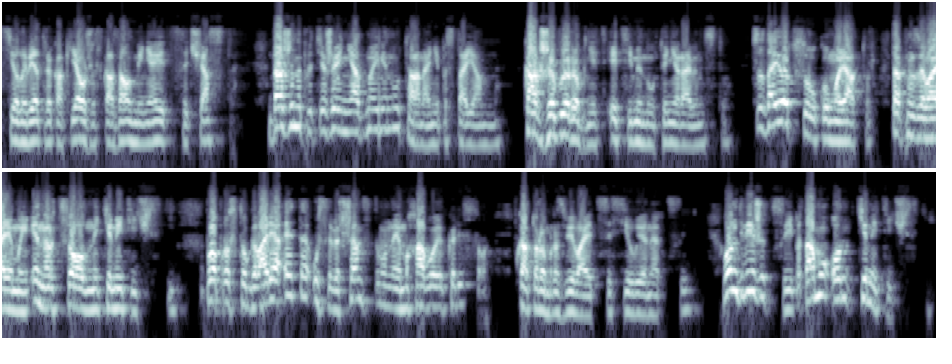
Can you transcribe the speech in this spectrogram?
Сила ветра, как я уже сказал, меняется часто. Даже на протяжении одной минуты она непостоянна. Как же выровнять эти минуты неравенства? Создается аккумулятор, так называемый инерционный кинетический. Попросту говоря, это усовершенствованное маховое колесо, в котором развивается сила инерции. Он движется, и потому он кинетический.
